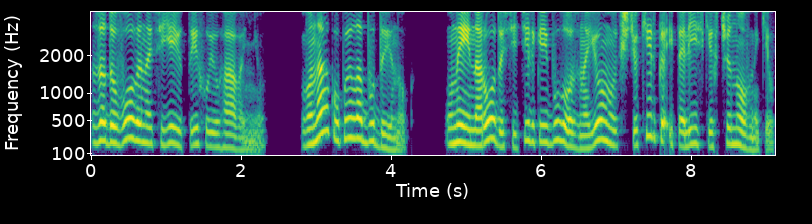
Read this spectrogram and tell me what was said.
задоволена цією тихою гаванню. Вона купила будинок. У неї на родосі тільки й було знайомих, що кілька італійських чиновників.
